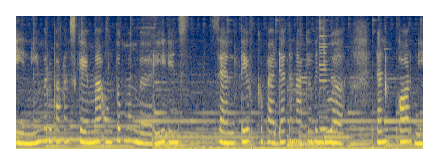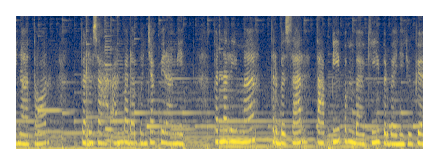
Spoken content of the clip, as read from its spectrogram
ini merupakan skema untuk memberi insentif kepada tenaga penjual dan koordinator perusahaan pada puncak piramid. Penerima terbesar tapi pembagi berbanyak juga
